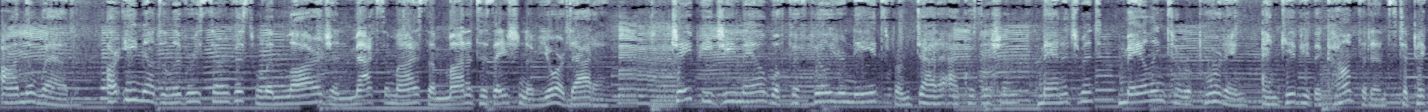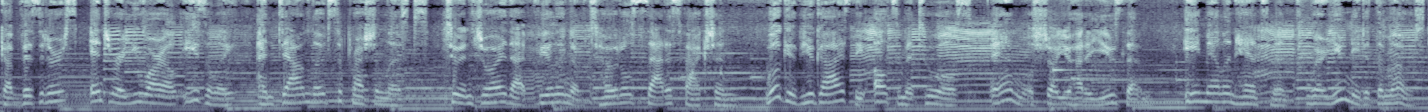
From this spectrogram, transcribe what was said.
on the web. Our email delivery service will enlarge and maximize the monetization of your data. JPG Mail will fulfill your needs from data acquisition, management, mailing to reporting, and give you the confidence to pick up visitors, enter a URL easily, and download suppression lists to enjoy that feeling of total satisfaction. We'll give you guys the ultimate tools, and we'll show you how to use them. Email enhancement, where you need it the most.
